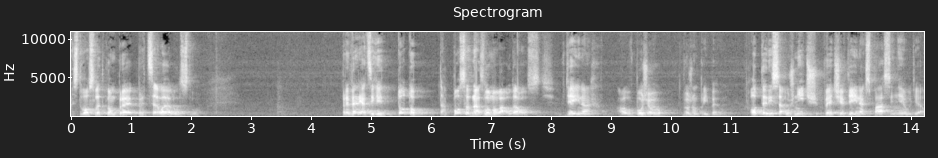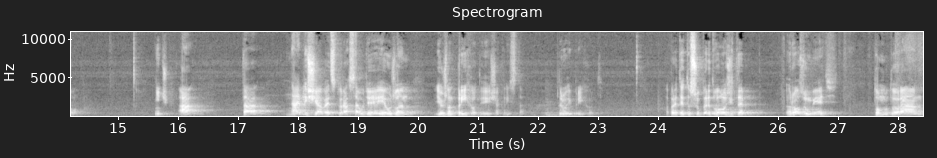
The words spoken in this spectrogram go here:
s dôsledkom pre, pre celé ľudstvo. Pre veriacich je toto tá posledná zlomová udalosť v dejinách alebo v Božom, Božom príbehu. Odtedy sa už nič väčšie v dejinách spásy neudialo. Nič. A tá najbližšia vec, ktorá sa udeje, je už len, je už len príchod Ježiša Krista. Druhý príchod. A preto je to super dôležité rozumieť tomuto ránu.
